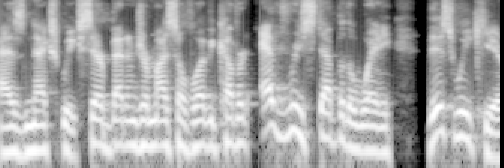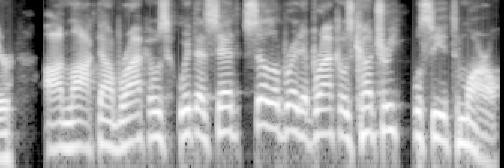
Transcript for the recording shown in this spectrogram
as next week. Sayre Bedinger, myself, will have you covered every step of the way this week here on Locked On Broncos. With that said, celebrate at Broncos country. We'll see you tomorrow.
